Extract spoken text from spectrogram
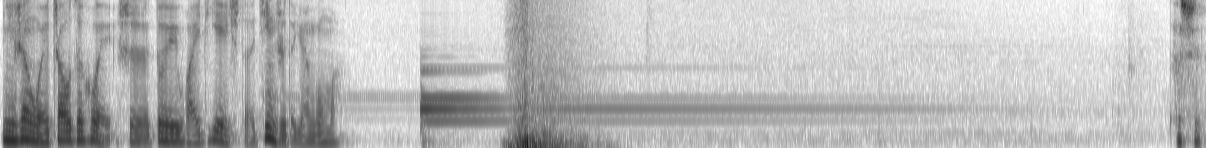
你认为招资会是对于 ydh 的禁止的员工吗？他是。的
